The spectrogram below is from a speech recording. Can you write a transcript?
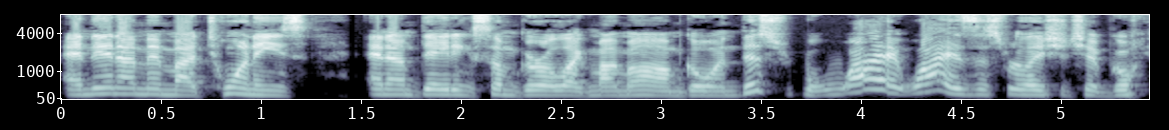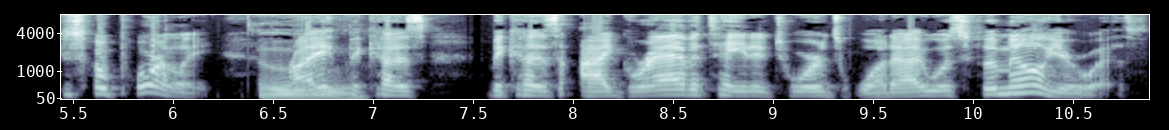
And then I'm in my 20s and I'm dating some girl like my mom going this why why is this relationship going so poorly? right because because i gravitated towards what i was familiar with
